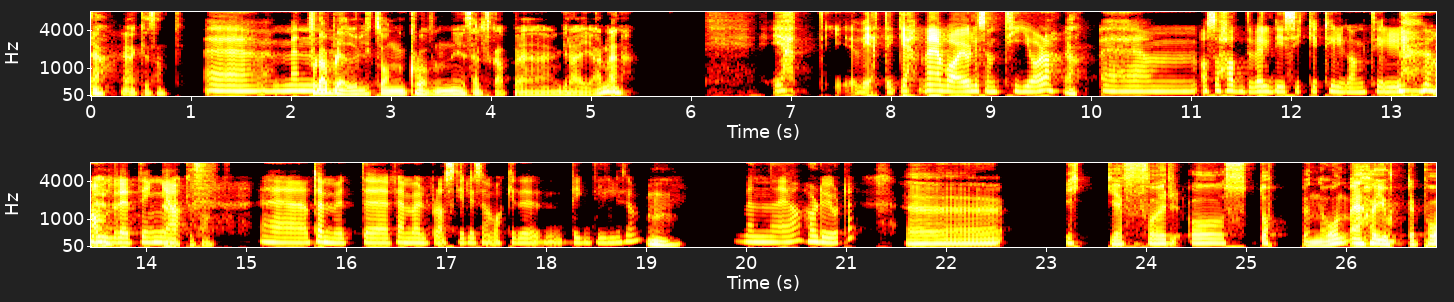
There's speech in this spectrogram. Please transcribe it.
Ja, ja ikke sant. Eh, men For da ble du litt sånn klovn i selskapet-greia, eller? Jeg jeg vet ikke, men jeg var jo liksom ti år, da. Ja. Eh, og så hadde vel de sikkert tilgang til andre ting. Ja. ikke sant. Eh, tømme ut eh, fem ølflasker, liksom, var ikke det big deal, liksom. Mm. Men eh, ja, har du gjort det? Eh, ikke for å stoppe noen. Jeg har gjort det på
